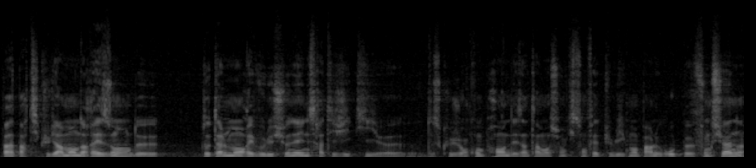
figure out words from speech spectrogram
pas particulièrement de raison de totalement révolutionner une stratégie qui, de ce que j'en comprends des interventions qui sont faites publiquement par le groupe, fonctionne.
